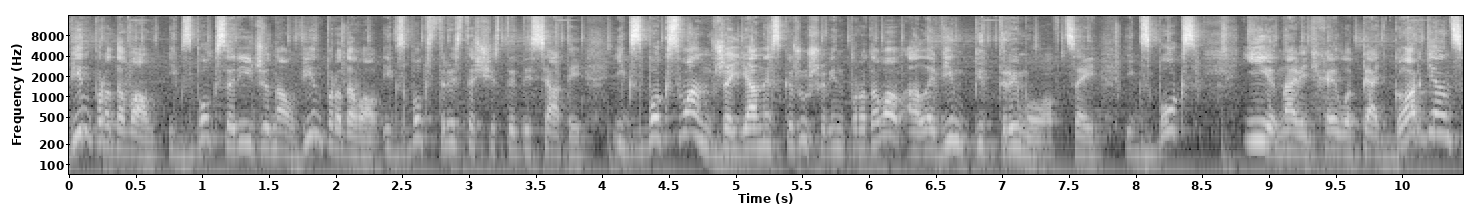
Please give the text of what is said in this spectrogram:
Він продавав Xbox Original, він продавав Xbox 360, Xbox One вже я не скажу, що він продавав, але він підтримував цей Xbox. І навіть Halo 5 Guardians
